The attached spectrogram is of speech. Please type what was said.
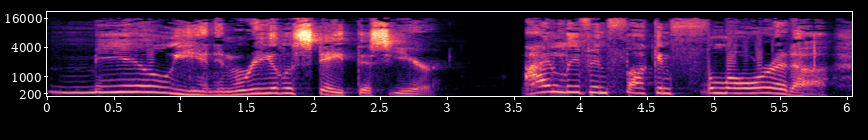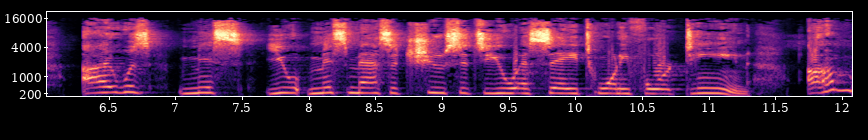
million in real estate this year. I live in fucking Florida. I was Miss you Miss Massachusetts USA 2014. I'm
